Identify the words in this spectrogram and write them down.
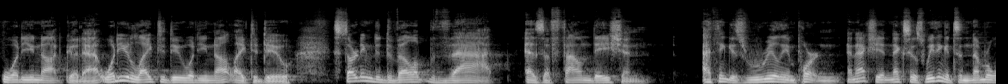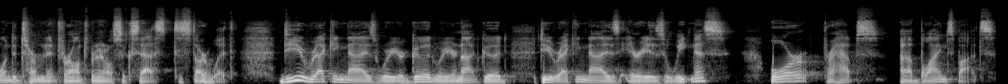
What are you not good at? What do you like to do? What do you not like to do? Starting to develop that as a foundation I think is really important. And actually at Next Coast, we think it's the number one determinant for entrepreneurial success to start mm-hmm. with. Do you recognize where you're good, where you're not good? Do you recognize areas of weakness or perhaps uh, blind spots?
